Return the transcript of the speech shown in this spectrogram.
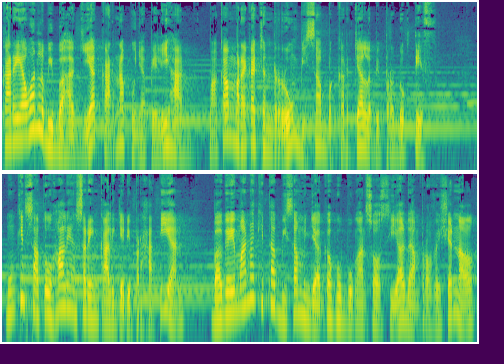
Karyawan lebih bahagia karena punya pilihan, maka mereka cenderung bisa bekerja lebih produktif. Mungkin satu hal yang sering kali jadi perhatian, bagaimana kita bisa menjaga hubungan sosial dan profesional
